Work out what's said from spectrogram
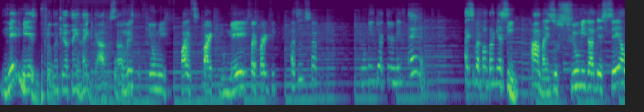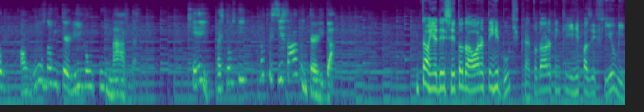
nele mesmo. O problema é que já tá enraigado, O sabe? começo do filme faz parte do meio, faz parte. Às vezes os caras. O filme já termina. É. Aí você vai falar pra mim assim: ah, mas os filmes da DC, al- alguns não interligam com nada. Ok, mas tem uns que não precisavam interligar. Então, e a DC toda hora tem reboot, cara. Toda hora tem que refazer filme,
